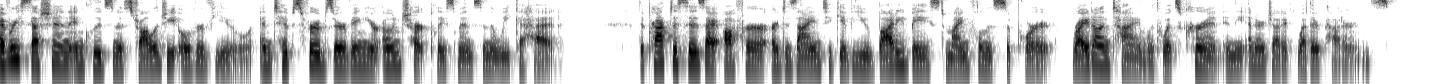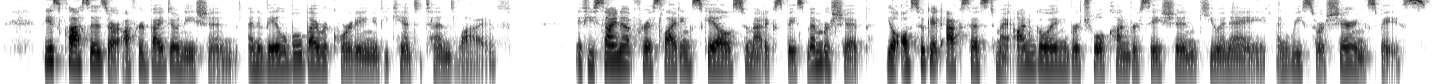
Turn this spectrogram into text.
Every session includes an astrology overview and tips for observing your own chart placements in the week ahead. The practices I offer are designed to give you body based mindfulness support right on time with what's current in the energetic weather patterns. These classes are offered by donation and available by recording if you can't attend live. If you sign up for a sliding scale somatic space membership, you'll also get access to my ongoing virtual conversation Q&A and resource sharing space.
